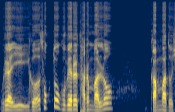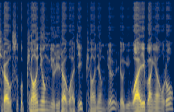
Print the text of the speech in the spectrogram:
우리가 이 이거 속도 구배를 다른 말로 감마도시라고 쓰고 변형률이라고 하지. 변형률. 여기 y 방향으로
